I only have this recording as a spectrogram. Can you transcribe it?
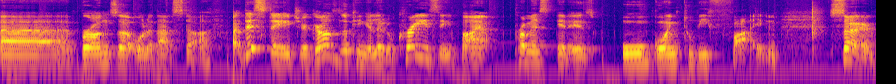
uh, bronzer, all of that stuff. At this stage, your girl's looking a little crazy, but I promise it is all going to be fine. So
